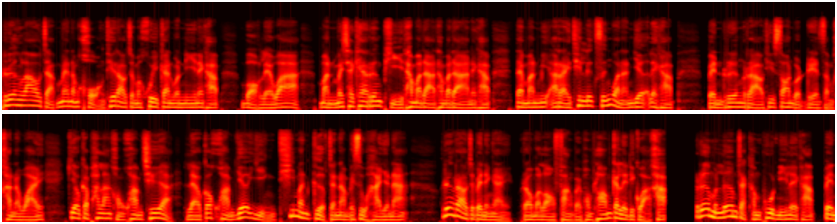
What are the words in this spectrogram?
เรื่องเล่าจากแม่น้ำโขงที่เราจะมาคุยกันวันนี้นะครับ บอกเลยว่ามันไม่ใช่แค่เรื่องผีธรรมดาธรรมดานะครับ แต่มันมีอะไรที่ลึกซึ้งกว่านั้นเยอะเลยครับ เป็นเรื่องราวที่ซ่อนบทเรียนสำคัญเอาไว้ เกี่ยวกับพลังของความเชื่อ แล้วก็ความเย่อหยิ่งที่มันเกือบจะนำไปสู่หายนะ เรื่องราวจะเป็นยังไง เรามาลองฟังไปพร้อม ๆ กันเลยดีกว่าครับ เริ่มมันเริ่มจากคำพูดนี้เลยครับ เป็น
